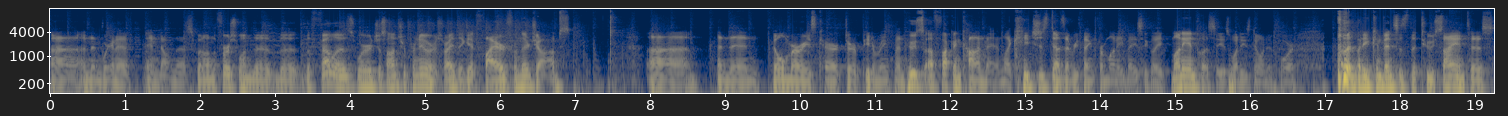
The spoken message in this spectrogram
uh, and then we're gonna end on this. But on the first one, the, the the fellas were just entrepreneurs, right? They get fired from their jobs, uh, and then Bill Murray's character, Peter Venkman, who's a fucking con man, like he just does everything for money, basically. Money and pussy is what he's doing it for. but he convinces the two scientists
